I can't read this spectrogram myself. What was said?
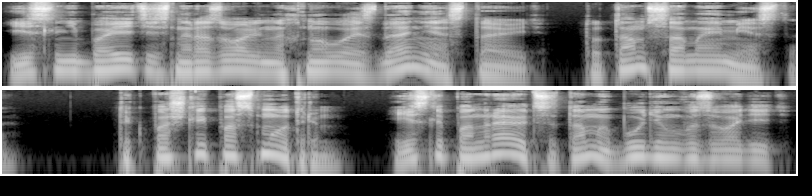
Если не боитесь на развалинах новое здание ставить, то там самое место. Так пошли посмотрим, если понравится, там и будем возводить».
